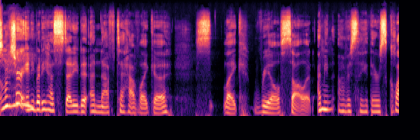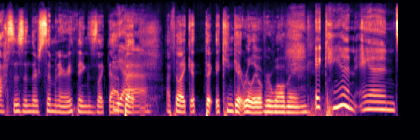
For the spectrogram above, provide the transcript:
I'm not sure anybody has studied it enough to have like a s- like real solid. I mean, obviously there's classes and there's seminary things like that, but yeah. I feel like it th- it can get really overwhelming. It can and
